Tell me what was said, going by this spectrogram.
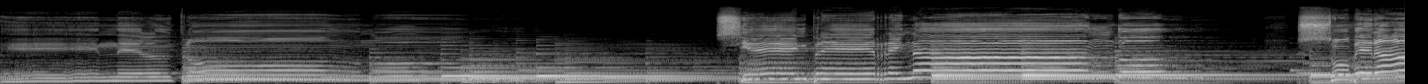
en el trono, siempre reinando, soberano.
